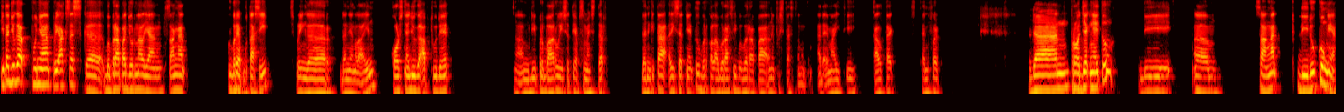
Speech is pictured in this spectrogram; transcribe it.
Kita juga punya pre-access ke beberapa jurnal yang sangat bereputasi, Springer dan yang lain. Course-nya juga up to date, um, diperbarui setiap semester. Dan kita risetnya itu berkolaborasi beberapa universitas teman-teman. Ada MIT, Caltech, Stanford. Dan proyeknya itu di um, sangat didukung ya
